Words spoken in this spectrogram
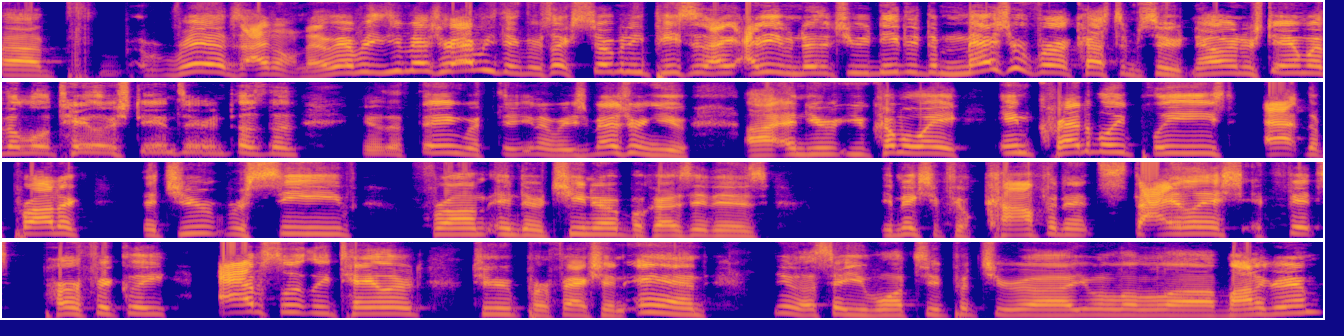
uh, ribs. I don't know. Every you measure everything. There's like so many pieces. I, I, didn't even know that you needed to measure for a custom suit. Now I understand why the little tailor stands there and does the you know the thing with the you know he's measuring you. Uh, and you you come away incredibly pleased at the product that you receive from Indochino because it is it makes you feel confident, stylish. It fits perfectly, absolutely tailored to perfection, and you know, let's say you want to put your uh, you want a little uh, monogram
